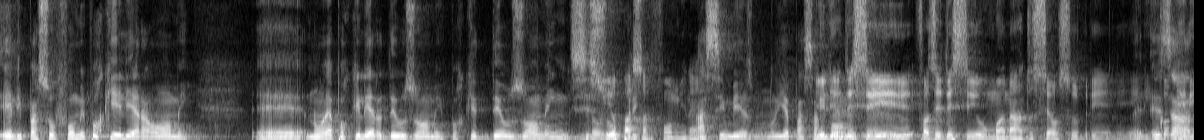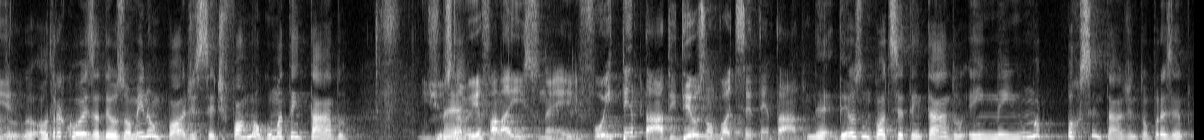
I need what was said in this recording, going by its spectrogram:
ele passou fome porque ele era homem. É, não é porque ele era Deus homem, porque Deus homem se não ia passar fome, né? A si mesmo, não ia passar ele fome. Ele ia descer, fazer descer o manar do céu sobre ele. ele Exato. Comeria. Outra coisa, Deus homem não pode ser de forma alguma tentado. Justamente, né? eu ia falar isso, né? Ele foi tentado e Deus não pode ser tentado. Né? Deus não pode ser tentado em nenhuma porcentagem. Então, por exemplo,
